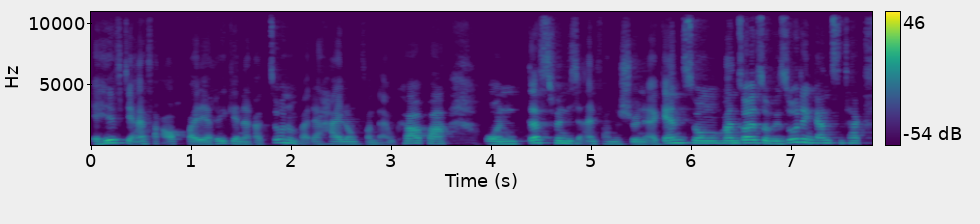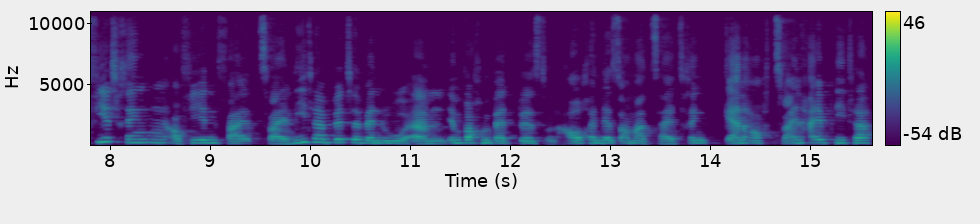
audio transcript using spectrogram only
er hilft dir einfach auch bei der Regeneration und bei der Heilung von deinem Körper. Und das finde ich einfach eine schöne Ergänzung. Man soll sowieso den ganzen Tag viel trinken, auf jeden Fall zwei Liter bitte, wenn du ähm, im Wochenbett bist und auch in der Sommerzeit. Trink gerne auch zweieinhalb Liter.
